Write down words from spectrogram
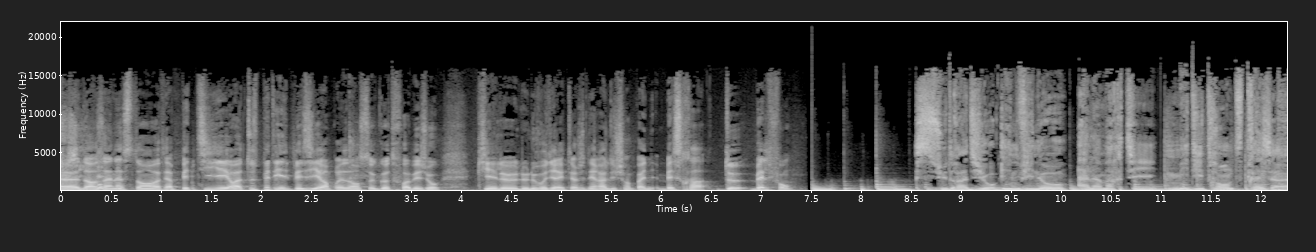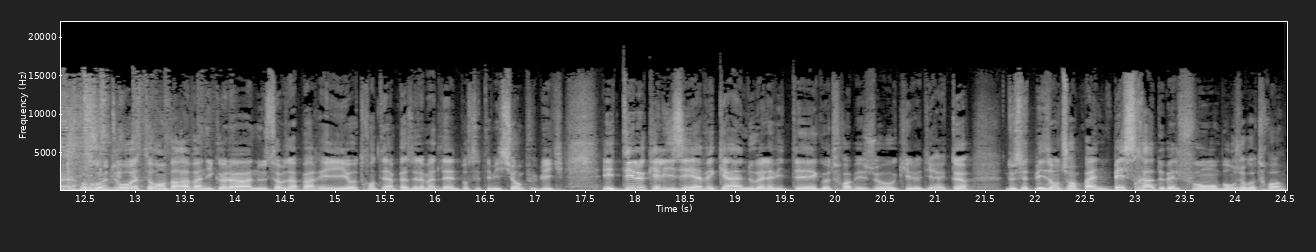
Euh, dans un instant, on va faire pétiller, on va tous pétiller de plaisir en présence de Godefroy Béjot, qui est le, le nouveau directeur général du Champagne Bessera de Belfond. Sud Radio Invino, Alain Marty, midi 30, 13h. Retour au restaurant Bar à Vin Nicolas. Nous sommes à Paris, au 31 Place de la Madeleine, pour cette émission en public et délocalisée avec un nouvel invité, Godefroy Béjot, qui est le directeur de cette maison de champagne Bessera de Belfond. Bonjour Godefroy.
